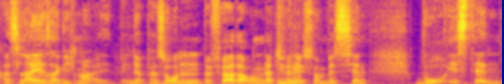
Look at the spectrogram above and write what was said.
Als Laie, sage ich mal, in der Personenbeförderung natürlich mhm. so ein bisschen. Wo ist denn,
